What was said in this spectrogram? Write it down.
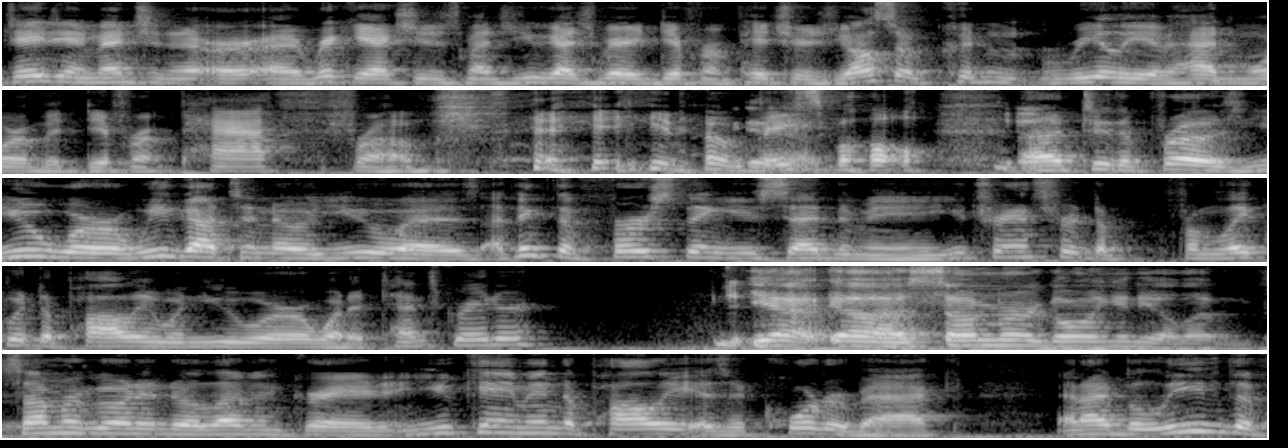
JJ mentioned or uh, Ricky actually just mentioned you guys very different pitchers. You also couldn't really have had more of a different path from you know yeah. baseball yeah. Uh, to the pros. You were we got to know you as I think the first thing you said to me. You transferred to, from Lakewood to Poly when you were what a tenth grader. Yeah, uh, summer going into eleventh. Summer going into eleventh grade, and you came into Poly as a quarterback. And I believe the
